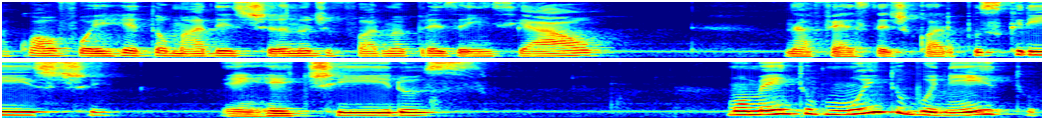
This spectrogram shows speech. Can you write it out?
a qual foi retomada este ano de forma presencial, na festa de Corpus Christi, em retiros. Momento muito bonito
